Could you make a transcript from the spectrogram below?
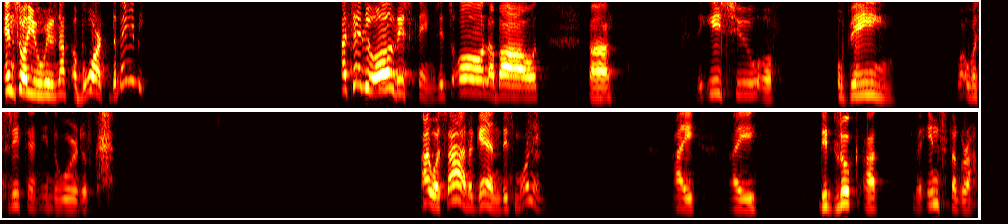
And so you will not abort the baby. I tell you all these things. It's all about uh, the issue of obeying what was written in the Word of God. I was sad again this morning. I, I did look at the Instagram.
